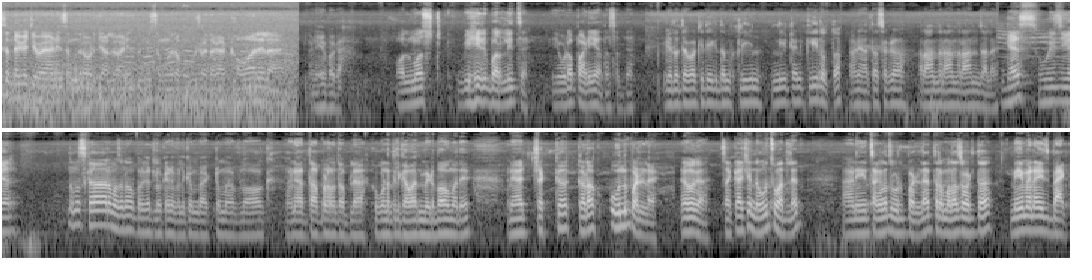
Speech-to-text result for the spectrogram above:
संध्याकाळची वेळ आणि समुद्रावरती आलो आणि तुम्ही समुद्र बघू शकता का खवळलेला आहे. आणि हे बघा ऑलमोस्ट विहीर भरलीच आहे. एवढं पाणी आहे आता सध्या. गेलो तेव्हा किती एकदम क्लीन नीट अँड क्लीन होतं. आणि आता सगळं रान रान रान झालं आहे गॅस हु इज इयर नमस्कार माझं नाव प्रगत लोकांनी welcome back to my blog आणि आता आपण आहोत आपल्या कोकणातील गावात मिडबावमध्ये. आणि आज चक्क कडक ऊन पडलं आहे हे बघा सकाळचे नऊच वाजल्यात आणि चांगलाच ऊट पडलं आहे तर मला असं वाटतं मे महिना इज बॅक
